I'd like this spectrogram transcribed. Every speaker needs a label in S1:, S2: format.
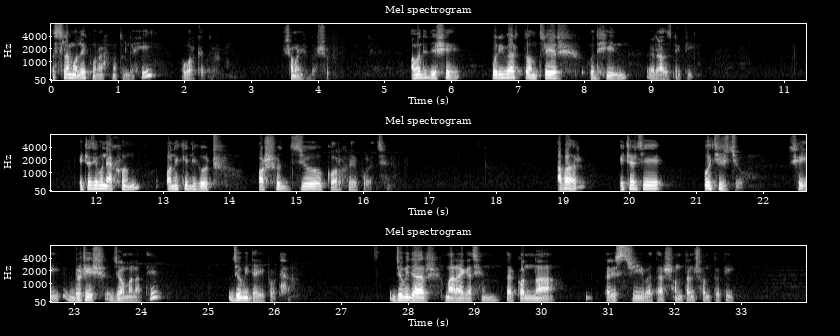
S1: আসসালামু আলাইকুম রহমতুল্লাহি ওবরকাত সম্মানিত দর্শক, আমাদের দেশে পরিবারতন্ত্রের অধীন রাজনীতি। এটা যেমন এখন অনেকের নিকট অসহ্যকর হয়ে পড়েছে। আবার এটার যে ঐতিহ্য, সেই ব্রিটিশ জমানাতে জমিদারি প্রথা জমিদার মারা গেছেন, তার কন্যা, তার স্ত্রী বা তার সন্তান, সন্ততি,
